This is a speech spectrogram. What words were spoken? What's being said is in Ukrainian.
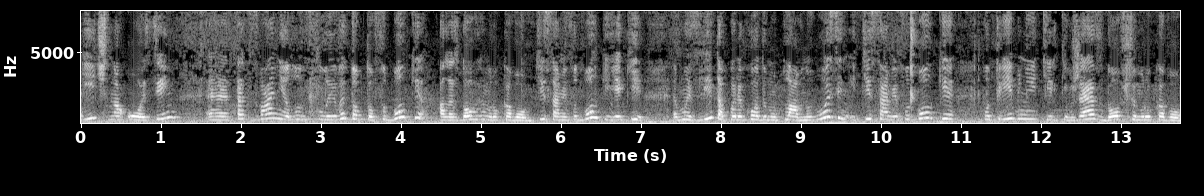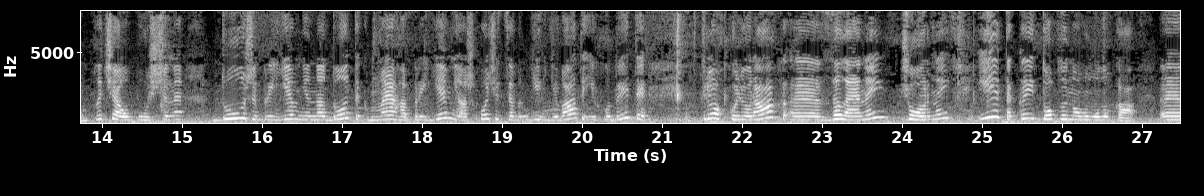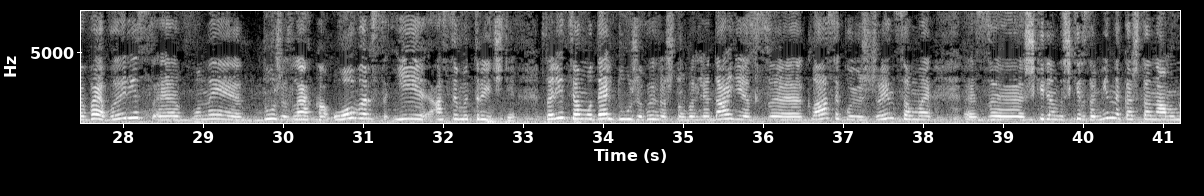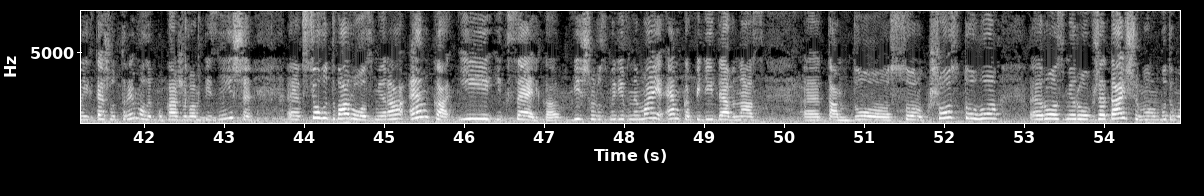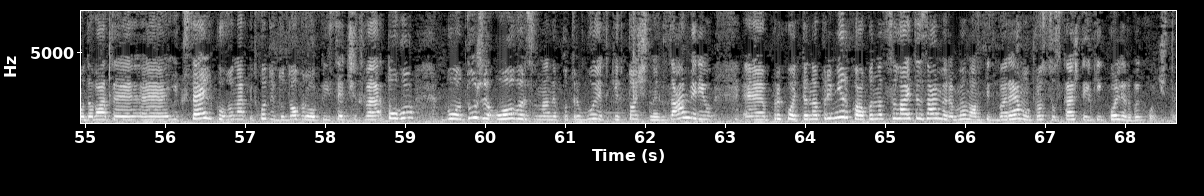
річ на осінь. е, Так звані лонсливи, тобто футболки, але з довгим рукавом. Ті самі футболки, які ми з літа переходимо плавно в осінь, і ті самі футболки потрібні тільки вже з довшим рукавом. Плече опущене, дуже приємні на дотик, мега приємні, аж хочеться їх дівати і ходити в трьох кольорах: е, зелений, чорний і такий топленого молока. Е, В-виріс, е, вони дуже злегка оверс і асиметричні. Взагалі ця модель дуже виграшно виглядає з е, класикою, з джинсами, з шкіря- шкірзамінника штанами. Ми їх теж отримали, покажу вам пізніше. Всього два розміра: М і XL. Більше розмірів немає. М підійде в нас там до 46-го е, розміру. Вже далі ми вам будемо давати е, XL, вона підходить до доброго 54-го, бо дуже оверс, вона не потребує таких точних замірів. Е, Приходьте на примірку або надсилайте заміри, ми вам підберемо, просто скажете, який колір ви хочете.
